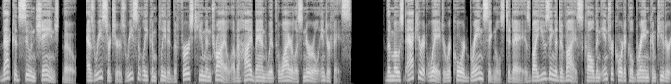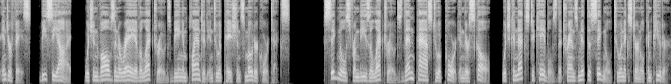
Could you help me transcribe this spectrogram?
That could soon change, though, as researchers recently completed the first human trial of a high-bandwidth wireless neural interface. The most accurate way to record brain signals today is by using a device called an intracortical brain computer interface, BCI, which involves an array of electrodes being implanted into a patient's motor cortex. Signals from these electrodes then pass to a port in their skull, which connects to cables that transmit the signal to an external computer.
